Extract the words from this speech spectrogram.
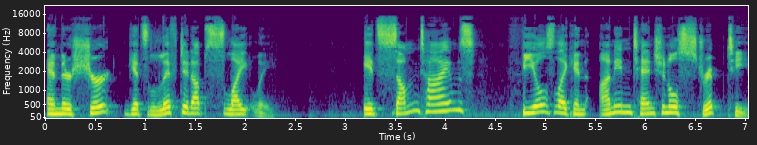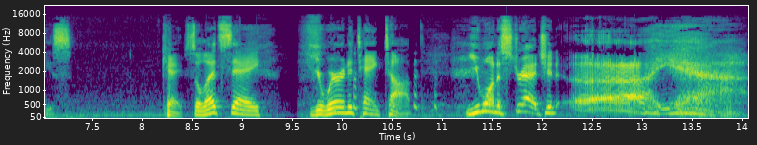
and their shirt gets lifted up slightly. It sometimes feels like an unintentional strip tease. Okay, so let's say you're wearing a tank top. You want to stretch and uh, yeah.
